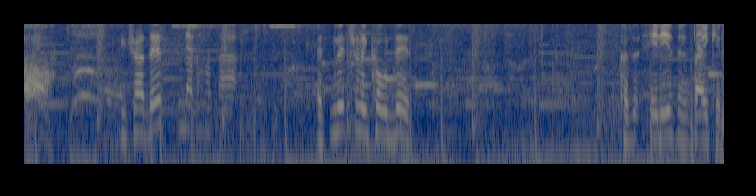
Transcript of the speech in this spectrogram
Oh, you tried this? Never had that. It's literally called this because it isn't bacon.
